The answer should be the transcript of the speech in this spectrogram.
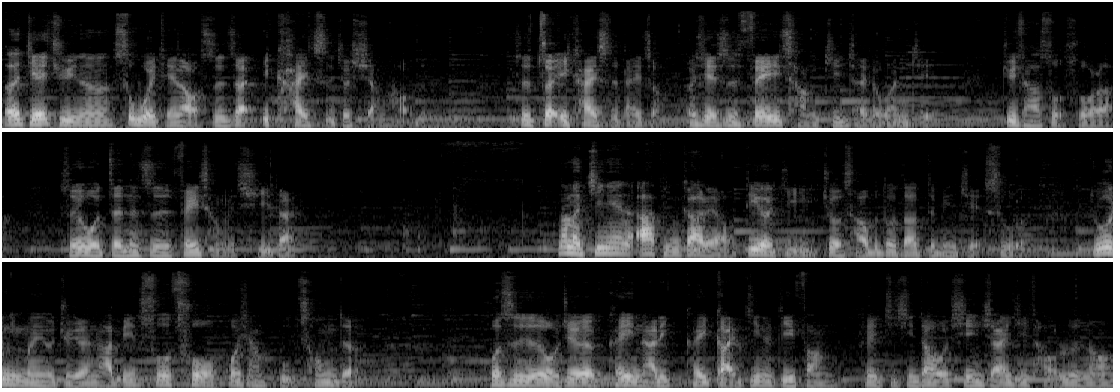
而结局呢，是尾田老师在一开始就想好的，是最一开始那种，而且是非常精彩的完结。据他所说了，所以我真的是非常的期待。那么今天的阿平尬聊第二集就差不多到这边结束了。如果你们有觉得哪边说错或想补充的，或是我觉得可以哪里可以改进的地方，可以进行到我信箱一起讨论哦。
